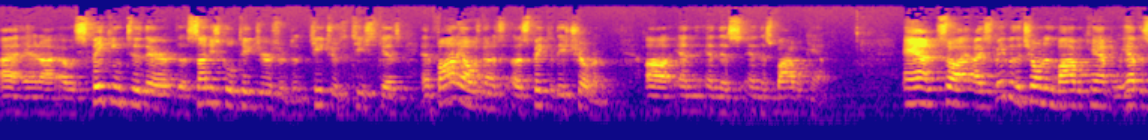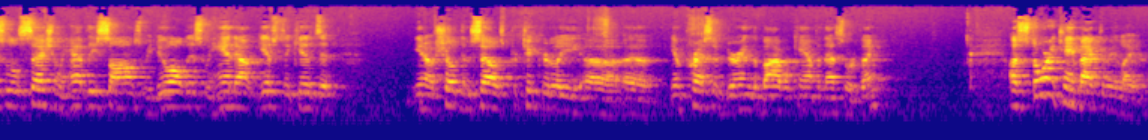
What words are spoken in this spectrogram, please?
Uh, and I, I, was speaking to their the Sunday school teachers or the teachers that teach the kids. And finally, I was going to uh, speak to these children uh, in, in, this, in this Bible camp. And so I, I, speak with the children in the Bible camp. We have this little session. We have these songs. We do all this. We hand out gifts to kids that, you know, showed themselves particularly uh, uh, impressive during the Bible camp and that sort of thing. A story came back to me later.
